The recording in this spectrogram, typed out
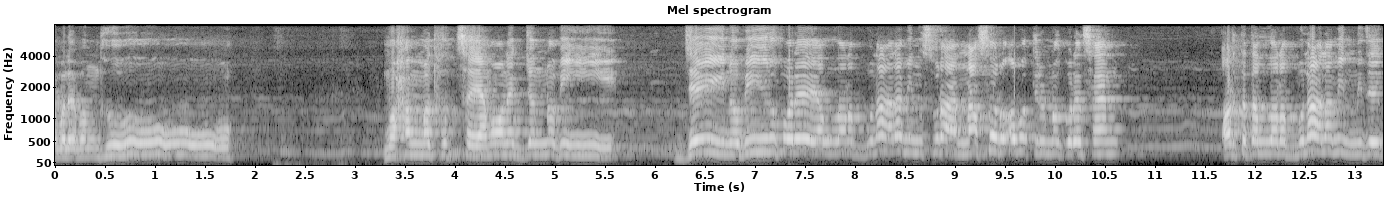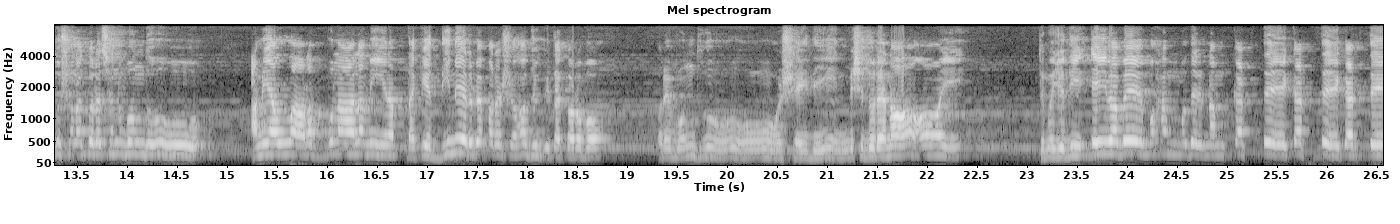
বলে বন্ধু, মোহাম্মদ হচ্ছে এমন একজন নবী, যেই নবীর উপরে আল্লাহ রব্বুল আলামিন সূরা নাসর অবতীর্ণ করেছেন। অর্থাৎ আল্লাহ রব্বুল আলামিন নিজেই ঘোষণা করেছেন, বন্ধু, আমি আল্লাহ রব্বুল আলামিন আপনাকে দিনের ব্যাপারে সহযোগিতা করব। ওরে বন্ধু, সেই দিন বেশি দূরে নয়। তুমি যদি এইভাবে মোহাম্মদের নাম কাটতে কাটতে কাটতে,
